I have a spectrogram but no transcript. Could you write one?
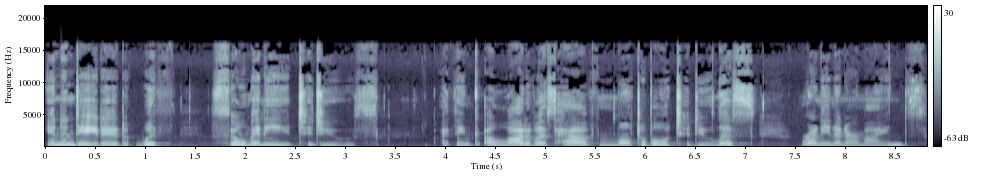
inundated with so many to dos. I think a lot of us have multiple to do lists running in our minds.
